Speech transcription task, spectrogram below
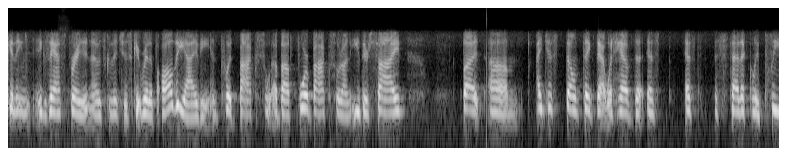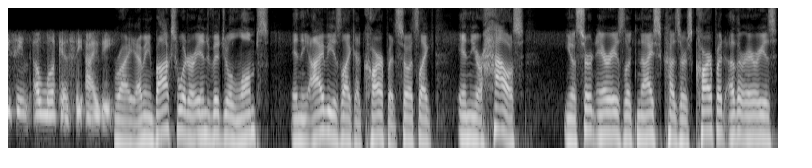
getting exasperated, and I was going to just get rid of all the ivy and put box about four boxwood on either side. But um, I just don't think that would have the as, as aesthetically pleasing a look as the ivy. Right. I mean, boxwood are individual lumps, and the ivy is like a carpet. So it's like in your house, you know, certain areas look nice because there's carpet. Other areas,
